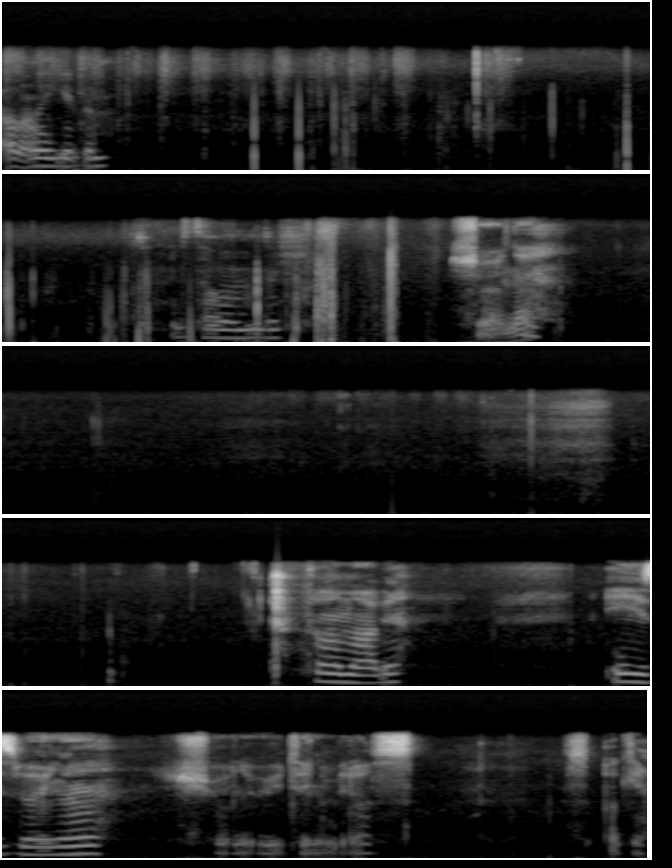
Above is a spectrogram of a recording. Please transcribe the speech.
Alana girdim. Hadi tamamdır. Şöyle. Tamam abi. İyiyiz böyle. Şöyle büyütelim biraz. Okey.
